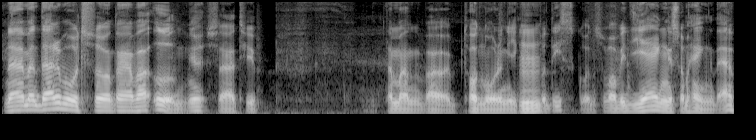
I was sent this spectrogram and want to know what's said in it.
Nej men däremot så när jag var ung, så här, typ när man var tonåring gick ut på diskon så var vi ett gäng som hängde.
